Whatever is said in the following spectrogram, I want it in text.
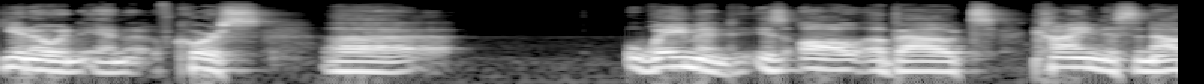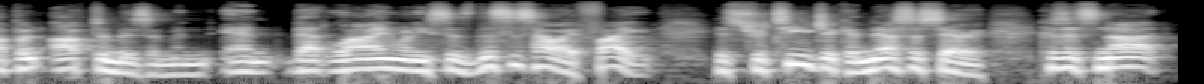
You know, and, and of course, uh, Waymond is all about kindness and op- optimism. And, and that line when he says, this is how I fight, is strategic and necessary because it's not,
